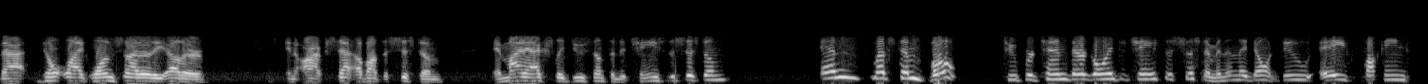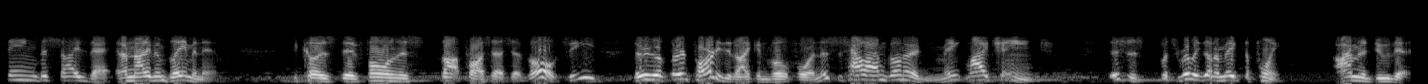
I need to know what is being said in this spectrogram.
that don't like one side or the other and are upset about the system and might actually do something to change the system and lets them vote to pretend they're going to change the system and then they don't do a fucking thing besides that. And I'm not even blaming them because they've fallen this thought process of, oh, see, there's a third party that I can vote for, and this is how I'm going to make my change. This is what's really going to make the point. I'm going to do this.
